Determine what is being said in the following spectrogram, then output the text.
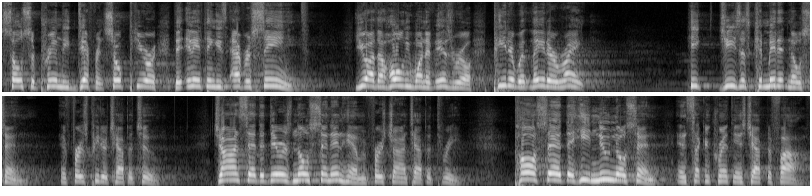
so supremely different, so pure than anything he's ever seen. You are the Holy One of Israel. Peter would later write, he, Jesus committed no sin in 1 Peter chapter 2. John said that there is no sin in him in 1 John chapter 3. Paul said that he knew no sin in 2 Corinthians chapter 5.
